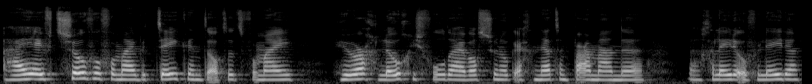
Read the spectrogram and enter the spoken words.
hij heeft zoveel voor mij betekend dat het voor mij heel erg logisch voelde. Hij was toen ook echt net een paar maanden uh, geleden overleden.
